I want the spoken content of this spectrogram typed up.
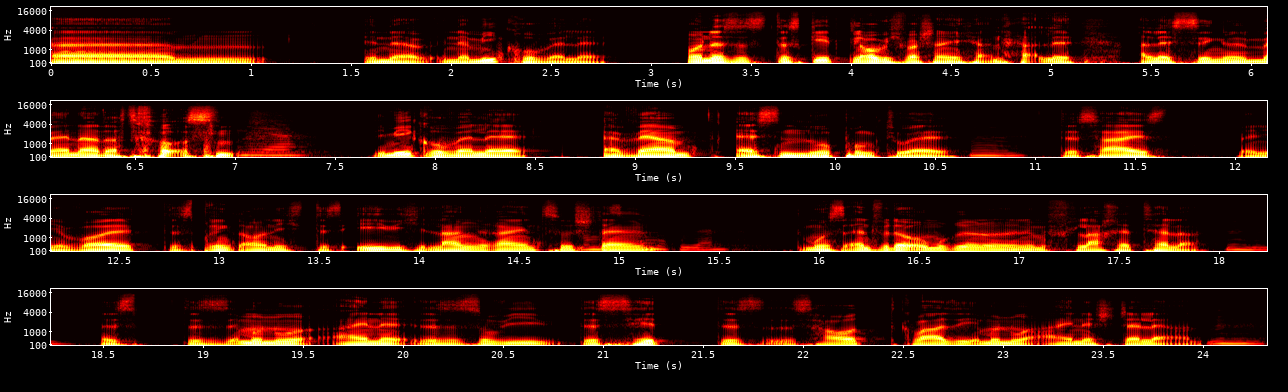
ähm, in, der, in der Mikrowelle. Und das, ist, das geht, glaube ich, wahrscheinlich an alle, alle Single-Männer da draußen. ja. Die Mikrowelle erwärmt Essen nur punktuell. Hm. Das heißt, wenn ihr wollt, das bringt auch nicht, das ewig lang reinzustellen. umrühren. Du musst entweder umrühren oder nimm flache Teller. Mhm. Das, das ist immer nur eine, das ist so wie, das Hit, das, das haut quasi immer nur eine Stelle an. Mhm.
